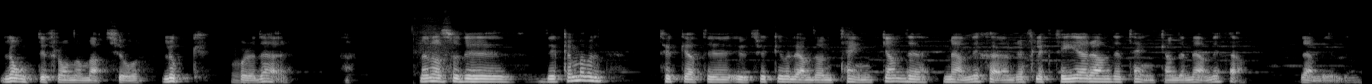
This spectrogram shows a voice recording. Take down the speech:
långt ifrån någon macho-look på det där. Men alltså det, det kan man väl tycka att det uttrycker väl ändå en tänkande människa, en reflekterande, tänkande människa, den bilden.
